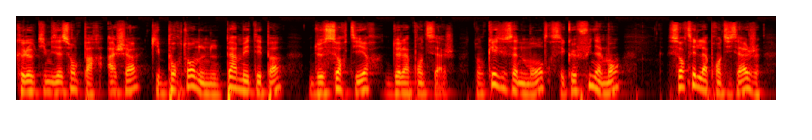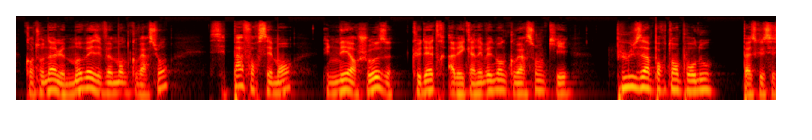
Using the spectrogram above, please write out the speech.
que l'optimisation par achat qui pourtant ne nous permettait pas de sortir de l'apprentissage. Donc qu'est-ce que ça nous montre? C'est que finalement, sortir de l'apprentissage, quand on a le mauvais événement de conversion, c'est pas forcément une meilleure chose que d'être avec un événement de conversion qui est plus important pour nous, parce que c'est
